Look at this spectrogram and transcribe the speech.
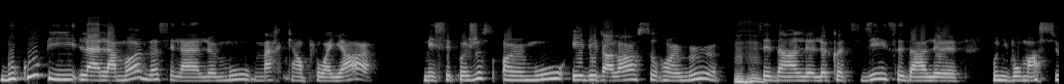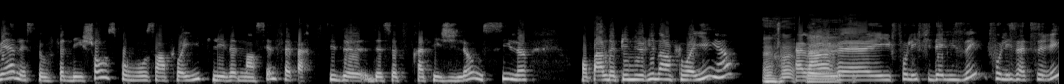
beaucoup. Puis la, la mode, là, c'est le mot marque employeur mais c'est pas juste un mot et des valeurs sur un mur. Mm-hmm. C'est dans le, quotidien, c'est dans le au niveau mensuel. Est-ce que vous faites des choses pour vos employés? Puis l'événementiel fait partie de, cette stratégie-là aussi. Là. On parle de pénurie d'employés, hein? Uh-huh. Alors, ben, euh, il faut les fidéliser, il faut les attirer,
